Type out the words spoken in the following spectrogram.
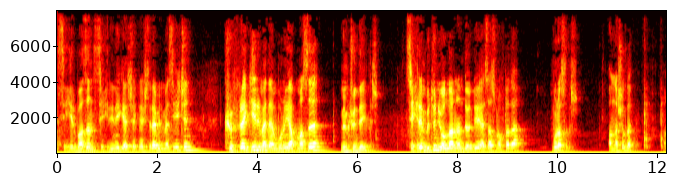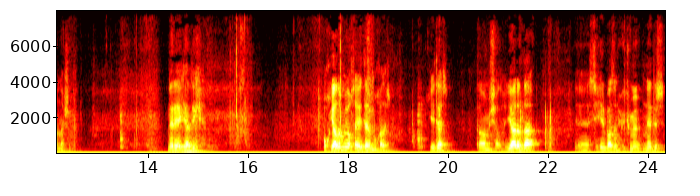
Sihirbazın sihrini gerçekleştirebilmesi için küfre girmeden bunu yapması mümkün değildir. Sihrin bütün yollarının döndüğü esas nokta da burasıdır. Anlaşıldı? Anlaşıldı. Nereye geldik? Okuyalım mı yoksa yeter mi bu kadar? Yeter. Tamam inşallah. Yarın da e, sihirbazın hükmü nedir?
